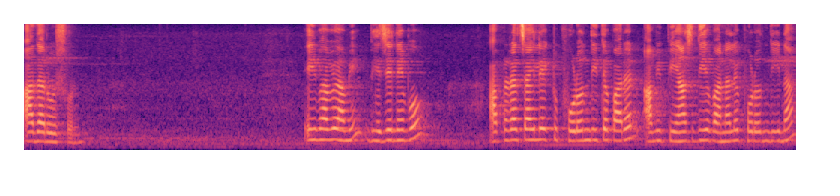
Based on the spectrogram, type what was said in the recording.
আদা, রসুন। এইভাবে আমি ভেজে নেব। আপনারা চাইলে একটু ফোড়ন দিতে পারেন। আমি পেঁয়াজ দিয়ে বানালে ফোড়ন দিই না।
